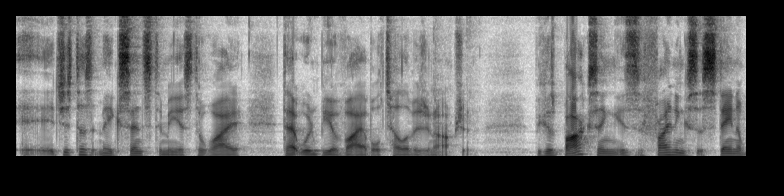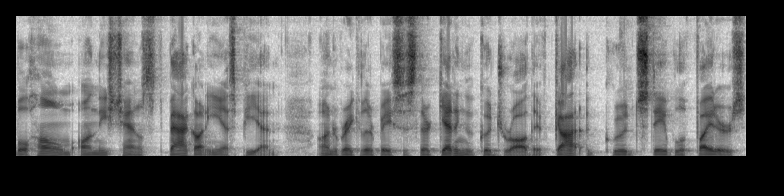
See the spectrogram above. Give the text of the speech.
It just doesn't make sense to me as to why that wouldn't be a viable television option because boxing is finding a sustainable home on these channels. It's back on ESPN on a regular basis. They're getting a good draw. They've got a good stable of fighters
